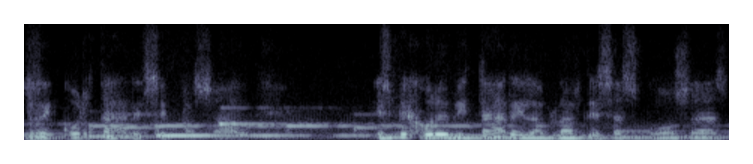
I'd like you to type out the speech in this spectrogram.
recordar ese pasado. Es mejor evitar el hablar de esas cosas,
